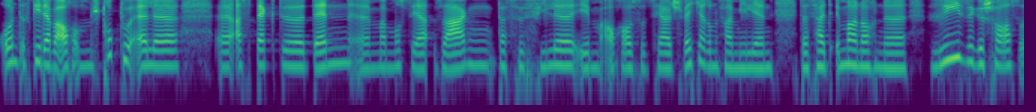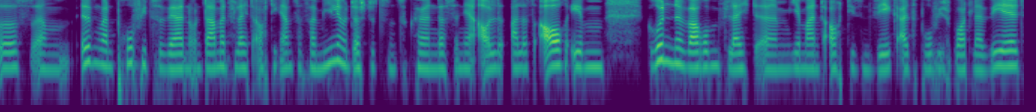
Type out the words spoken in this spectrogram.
Und es geht aber auch um strukturelle äh, Aspekte, denn äh, man muss ja sagen, dass für viele eben auch aus sozial schwächeren Familien das halt immer noch eine riesige Chance ist, ähm, irgendwann Profi zu werden und damit vielleicht auch die ganze Familie unterstützen zu können. Das sind ja alles auch eben Gründe, warum vielleicht ähm, jemand auch diesen Weg als Profisportler wählt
